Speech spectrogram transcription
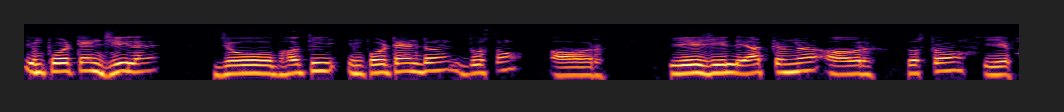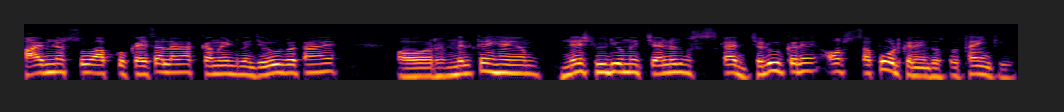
इम्पोर्टेंट झील है, जो बहुत ही इम्पोर्टेंट दोस्तों और ये झील याद करना। और दोस्तों, ये फाइव मिनट शो आपको कैसा लगा कमेंट में ज़रूर बताएँ। और मिलते हैं हम। नेक्स्ट वीडियो में चैनल को सब्सक्राइब ज़रूर करें और सपोर्ट करें दोस्तों। Thank you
